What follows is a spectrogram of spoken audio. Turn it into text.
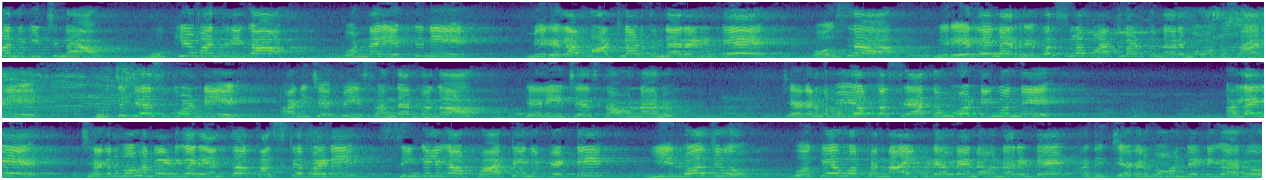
మందికి ఇచ్చిన ముఖ్యమంత్రిగా ఉన్న వ్యక్తిని మీరు ఎలా మాట్లాడుతున్నారంటే బహుశా మీరు ఏదైనా రివర్స్లో మాట్లాడుతున్నారేమో ఒకసారి గుర్తు చేసుకోండి అని చెప్పి ఈ సందర్భంగా తెలియచేస్తా ఉన్నాను. జగన్ ముప్పై ఒక్క శాతం ఓటింగ్ ఉంది. అలాగే జగన్మోహన్ రెడ్డి గారు ఎంతో కష్టపడి సింగిల్గా పార్టీని పెట్టి ఈరోజు ఒకే ఒక్క నాయకుడు ఎవరైనా ఉన్నారంటే అది జగన్మోహన్ రెడ్డి గారు.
